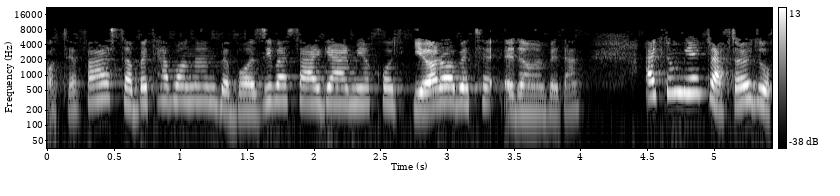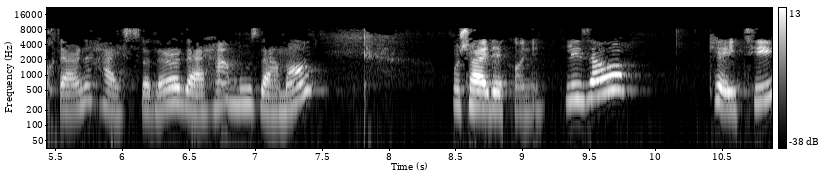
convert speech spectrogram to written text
عاطفه است تا بتوانند به بازی و سرگرمی خود یا رابطه ادامه بدن. اکنون بیاید رفتار دختران 8 ساله را در همون زمان مشاهده کنیم. لیزا و کیتی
